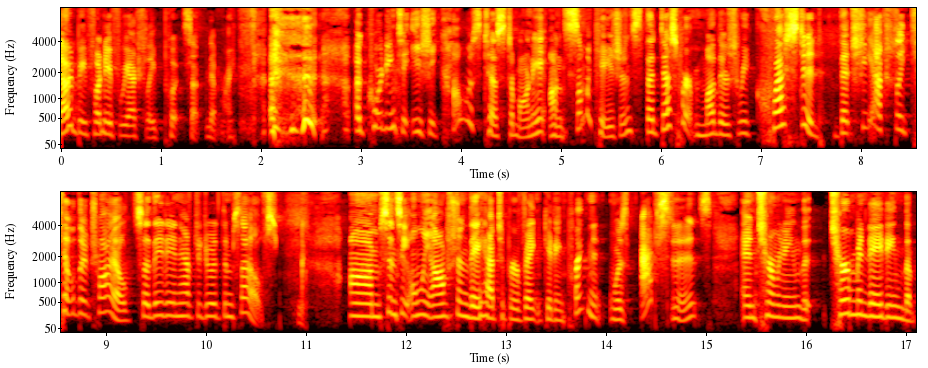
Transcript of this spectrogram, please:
That would be funny if we actually put some. According to Ishikawa's testimony, on some occasions, the desperate mothers requested that she actually kill their child so they didn't have to do it themselves. Um, since the only option they had to prevent getting pregnant was abstinence, and terminating the terminating the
